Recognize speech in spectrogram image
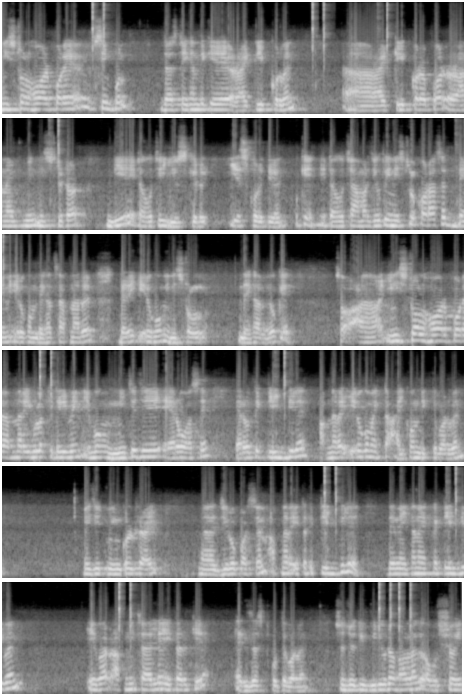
ইনস্টল হওয়ার পরে সিম্পল জাস্ট এখান থেকে রাইট ক্লিক করবেন। রাইট ক্লিক করার পর রান অ্যাডমিনিস্ট্রেটর দিয়ে এটা হচ্ছে ইউজ করে ইউজ করে দিবেন ওকে এটা হচ্ছে আমার যেহেতু ইনস্টল করা আছে দেন এরকম দেখাচ্ছে আপনাদের ডাইরেক্ট এরকম ইনস্টল দেখাবে ওকে সো ইনস্টল হওয়ার পরে আপনারা এগুলো কেটে দিবেন এবং নিচে যে অ্যারো আছে অ্যারোতে ক্লিক দিলে আপনারা এরকম একটা আইকন দেখতে পারবেন। এই যে টুইঙ্কল ট্রাই জিরো পার্সেন্ট আপনারা এটাতে ক্লিক দিলে দেন এখানে একটা ক্লিক দিবেন। এবার আপনি চাইলে এটাকে অ্যাডজাস্ট করতে পারবেন। সো যদি ভিডিওটা ভালো লাগে, অবশ্যই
